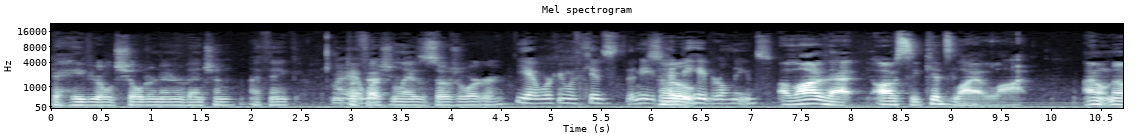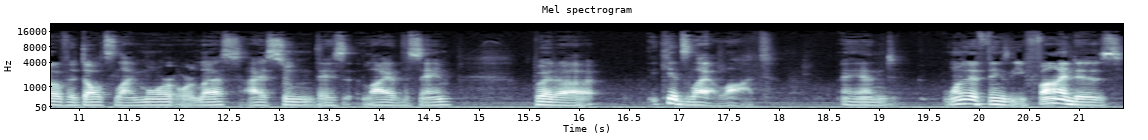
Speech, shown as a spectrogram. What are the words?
behavioral children intervention. I think I work- professionally as a social worker. yeah, working with kids that need So- behavioral needs. a lot of that obviously kids lie a lot i don't know if adults lie more or less i assume they lie of the same but uh, kids lie a lot and one of the things that you find is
